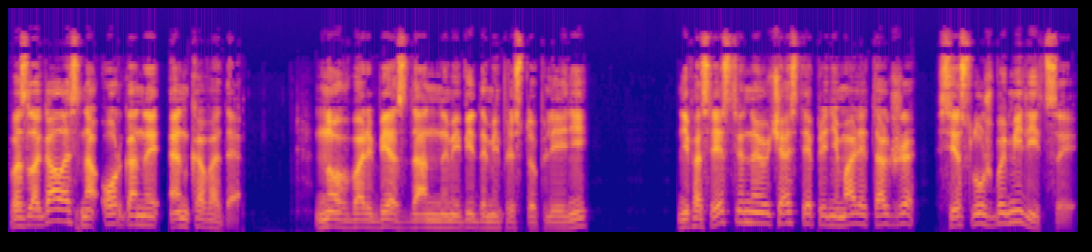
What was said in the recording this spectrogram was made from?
возлагалась на органы НКВД. Но в борьбе с данными видами преступлений непосредственное участие принимали также все службы милиции,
